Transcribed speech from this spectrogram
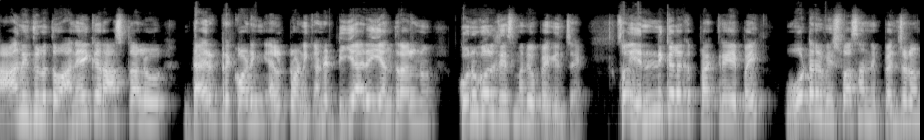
ఆ నిధులతో అనేక రాష్ట్రాలు డైరెక్ట్ రికార్డింగ్ ఎలక్ట్రానిక్ అంటే డిఆర్ఈ యంత్రాలను కొనుగోలు చేసి మరీ ఉపయోగించాయి. సో ఎన్నికల ప్రక్రియపై ఓటరు విశ్వాసాన్ని పెంచడం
